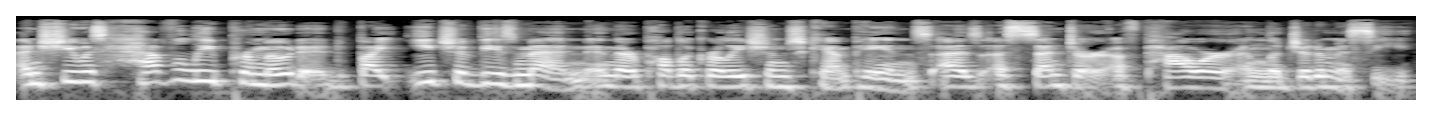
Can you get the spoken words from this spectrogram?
and she was heavily promoted by each of these men in their public relations campaigns as a center of power and legitimacy.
